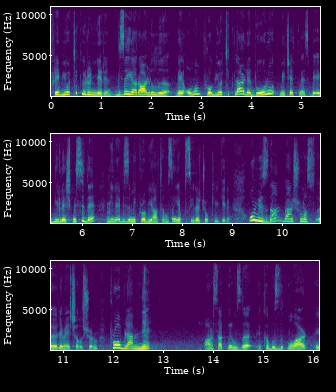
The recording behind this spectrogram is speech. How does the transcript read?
prebiyotik ürünlerin bize yararlılığı ve onun probiyotiklerle doğru meç etmesi, birleşmesi de yine bizim mikrobiyatamızın yapısıyla çok ilgili. O yüzden ben şunu söylemeye çalışıyorum. Problem ne? bağırsaklarımızda e, kabızlık mı var, e,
